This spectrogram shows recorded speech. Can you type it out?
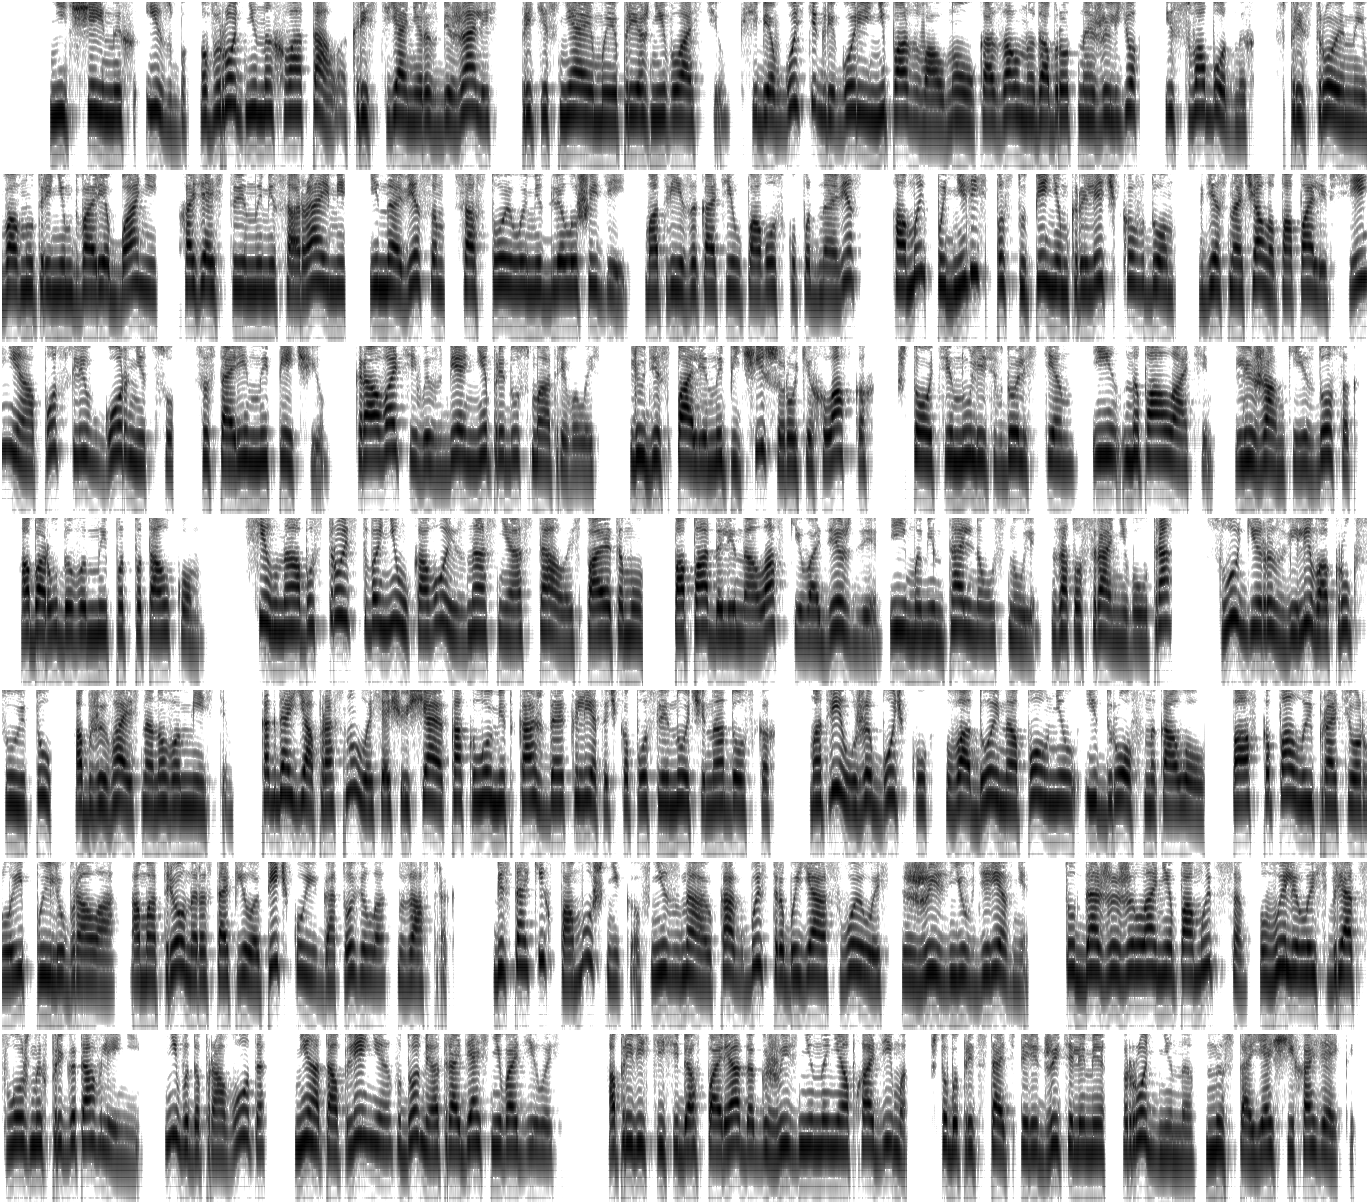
Ничейных изб в Роднино хватало, крестьяне разбежались, притесняемые прежней властью. К себе в гости Григорий не позвал, но указал на добротное жилье из свободных, с пристроенной во внутреннем дворе баней, хозяйственными сараями и навесом со стойлами для лошадей. Матвей закатил повозку под навес, а мы поднялись по ступеням крылечка в дом, где сначала попали в сени, а после в горницу со старинной печью. Кровати в избе не предусматривалось, Люди спали на печи, широких лавках, что тянулись вдоль стен, и на палате, лежанки из досок, оборудованные под потолком. Сил на обустройство ни у кого из нас не осталось, поэтому попадали на лавки в одежде и моментально уснули. Зато с раннего утра слуги развели вокруг суету, обживаясь на новом месте. Когда я проснулась, ощущая, как ломит каждая клеточка после ночи на досках, Матвей уже бочку водой наполнил и дров наколол. Павка полы протерла и пыль убрала, а Матрена растопила печку и готовила завтрак. Без таких помощников не знаю, как быстро бы я освоилась с жизнью в деревне. Тут даже желание помыться вылилось в ряд сложных приготовлений. Ни водопровода, ни отопления в доме отродясь не водилось. А привести себя в порядок жизненно необходимо, чтобы предстать перед жителями Роднина настоящей хозяйкой.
